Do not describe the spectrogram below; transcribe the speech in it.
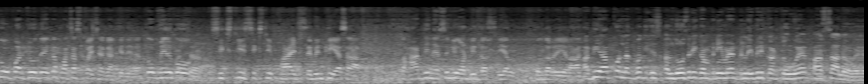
उसके ऊपर जो देगा पचास पैसा करके देगा। तो मेरे को अच्छा। सिक्सटी सिक्सटी फाइव सेवेंटी ऐसा आता। था तो हर दिन ऐसे भी और भी दस रियल पंद्रह रियल आ अभी आपको लगभग इस अलदोसरी कंपनी में डिलीवरी करते हुए पाँच साल हो गए।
